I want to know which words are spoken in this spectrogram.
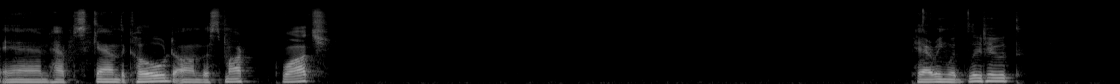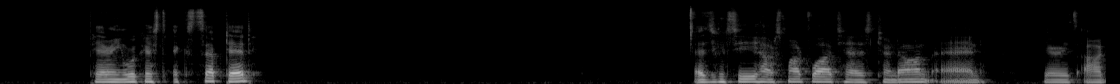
and have to scan the code on the smartwatch. Pairing with Bluetooth, pairing request accepted. As you can see, our smartwatch has turned on and here is our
